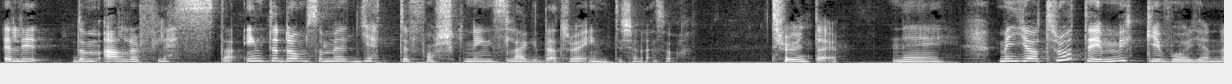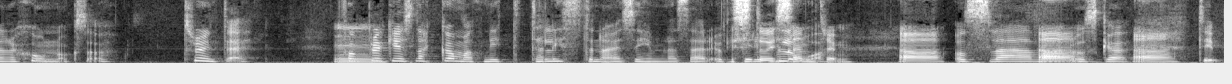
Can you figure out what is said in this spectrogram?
eller de allra flesta. Inte de som är jätteforskningslagda tror jag inte känner så. Tror inte? Nej. Men jag tror att det är mycket i vår generation också. Tror du inte? Folk Mm. brukar ju snacka om att 90-talisterna är så himla så här upp Vi till det i blå. centrum. Ja. Och svävar Ja, och ska ja. typ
